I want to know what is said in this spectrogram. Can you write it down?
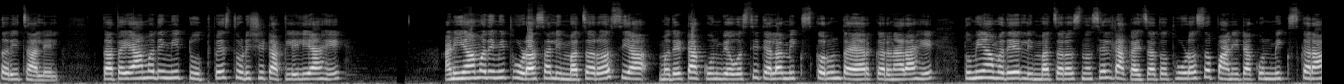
तरी चालेल. तर आता यामध्ये मी टूथपेस्ट थोडीशी टाकलेली आहे. आणि यामध्ये मी थोडासा लिंबाचा रस यामध्ये टाकून व्यवस्थित याला मिक्स करून तयार करणार आहे. तुम्ही यामध्ये लिंबाचा रस नसेल टाकायचा तर थोडंसं पाणी टाकून मिक्स करा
